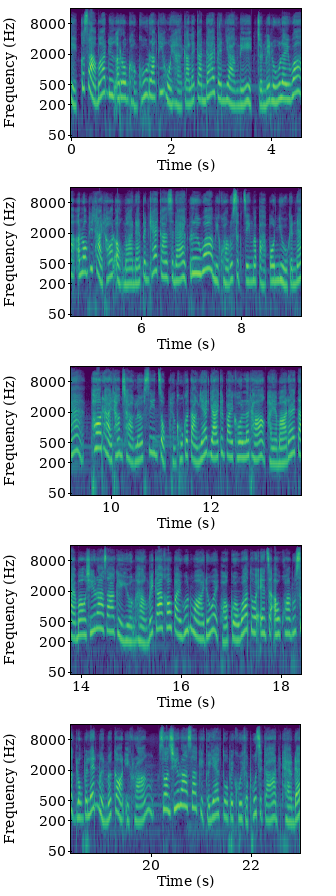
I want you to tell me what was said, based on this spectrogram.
กิก็สามารถดึงอารมณ์ของคู่รักที่โหยหากันและกันได้เป็นอย่างดี จนไม่รู้เลยว่าอารมณ์ที่ถ่ายทอดออกมานั้นเป็นแค่การแสดง หรือว่ามีความรู้สึกจริงมาปะปนอยู่กันแน่ พอถ่ายทำฉากเลิฟซีนจบทั้งคู่ก็ต่างแยกย้ายกันไปคนละทาง ฮายามะได้แต่มองชิราซากิอยู่ห่างๆไม่กล้าเข้าไปวุ่นวายด้วยเพราะกลัวว่าตัวเองจะเอาความรู้สึกลงไปเล่นเหมือนเมื่อก่อนอีกครั้ง ส่วนชิราซากิก็แยกตัวไปคุยกับผู้จัดการ แถมได้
